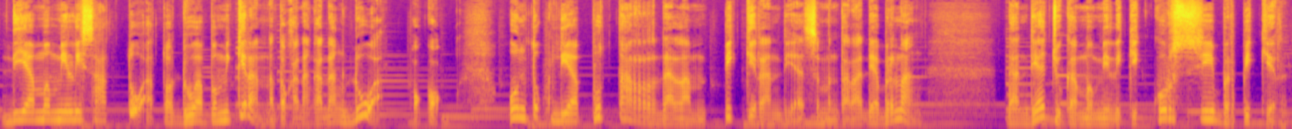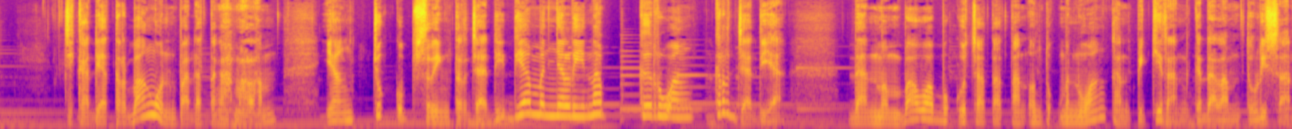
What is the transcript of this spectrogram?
Dia memilih satu atau dua pemikiran atau kadang-kadang dua pokok untuk dia putar dalam pikiran dia sementara dia berenang. Dan dia juga memiliki kursi berpikir jika dia terbangun pada tengah malam, yang cukup sering terjadi, dia menyelinap ke ruang kerja dia dan membawa buku catatan untuk menuangkan pikiran ke dalam tulisan.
